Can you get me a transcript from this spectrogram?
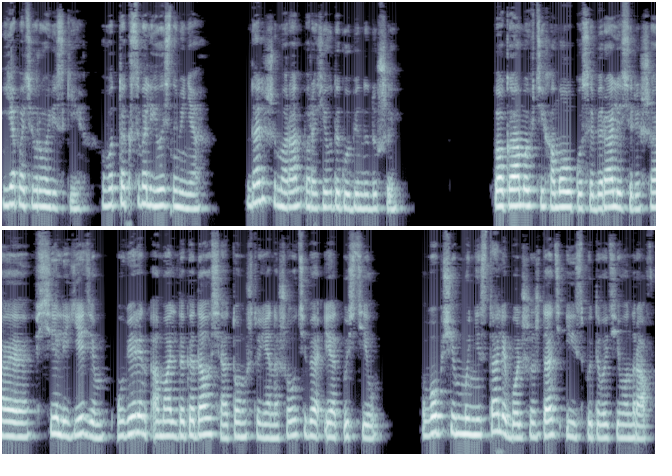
Я потерла виски, вот так свалилась на меня. Дальше Маран поразил до глубины души. Пока мы в тихомолку собирались, решая, все ли едем, уверен, Амаль догадался о том, что я нашел тебя и отпустил. В общем, мы не стали больше ждать и испытывать его нрав.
